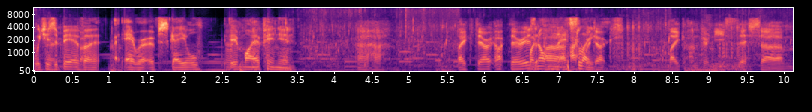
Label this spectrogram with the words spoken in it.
which is a bit of a error of scale, in my opinion. Uh-huh. Like there, uh, there is We're not a Nestle. aqueduct like underneath this um,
